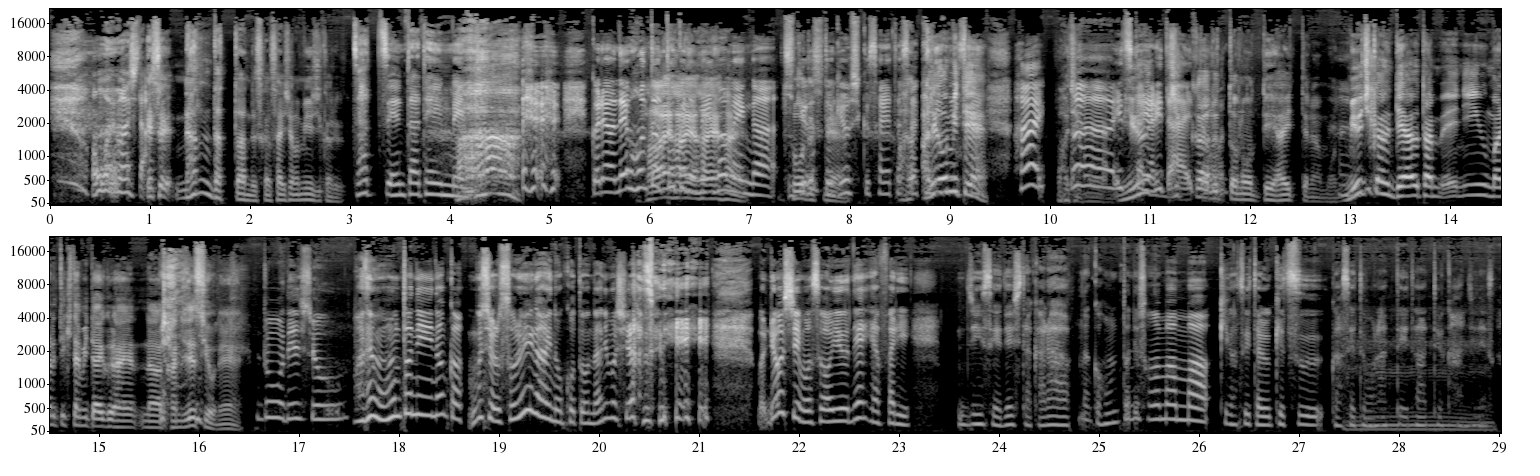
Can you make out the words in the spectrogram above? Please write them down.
思いましたえ。それ何だったんですか？最初のミュージカルザッツエンターテインメント。あ これはね、本当に特に名場面がぎゅっと凝縮された作品ああれを見てはい。わあ、いつかやりージたいと思って。カルとの出会いってのはもう、はいミュージカルに出会うために生まれてきたみたいぐらいな感じですよね どうでしょう。まあでも本当になんか、むしろそれ以外のことを何も知らずに、まあ両親もそういうね、やっぱり人生でしたから、なんか本当にそのまんま気がついたら受け継がせてもらっていたっていう感じですか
